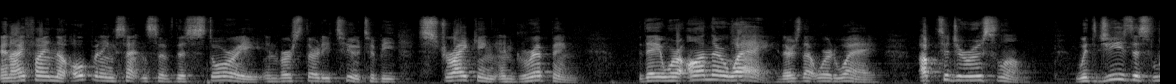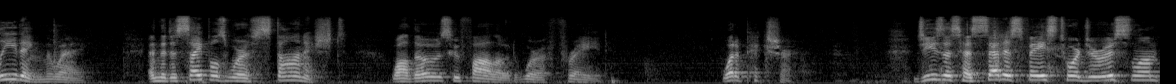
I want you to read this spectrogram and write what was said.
And I find the opening sentence of this story in verse 32 to be striking and gripping. They were on their way, there's that word way, up to Jerusalem, with Jesus leading the way. And the disciples were astonished, while those who followed were afraid. What a picture. Jesus has set his face toward Jerusalem,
